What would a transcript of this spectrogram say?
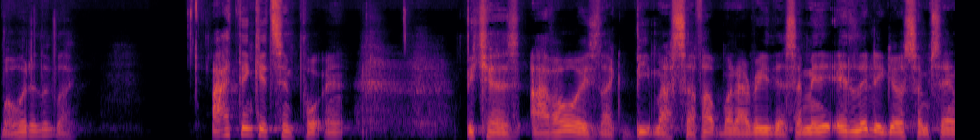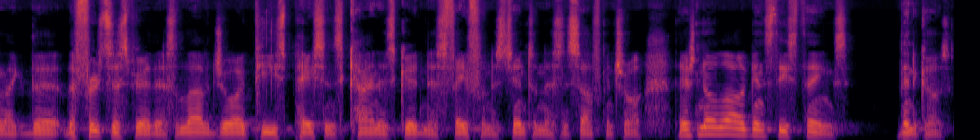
What would it look like? I think it's important because I've always like beat myself up when I read this. I mean, it, it, literally goes from saying like the, the fruits of the spirit, this love, joy, peace, patience, kindness, goodness, faithfulness, gentleness, and self-control. There's no law against these things. Then it goes,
